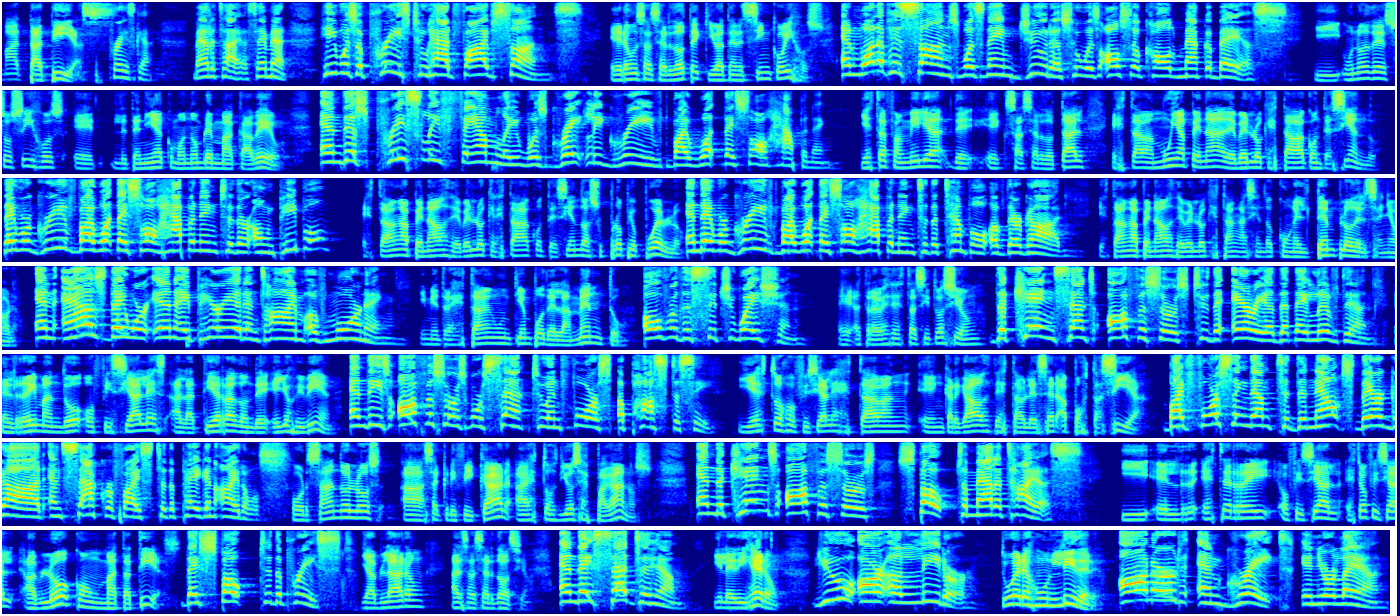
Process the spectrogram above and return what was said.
Matatías. praise God. Mattathias. Amen. He was a priest who had five sons. Era un sacerdote que iba a tener cinco hijos. And one of his sons was named Judas, who was also called Maccabeus. Y uno de esos hijos eh, le tenía como nombre Macabeo. And this priestly family was greatly grieved by what they saw happening. Y esta familia de, eh, sacerdotal estaba muy apenada de ver lo que estaba aconteciendo. They were grieved by what they saw happening to their own people, Estaban apenados de ver lo que le estaba aconteciendo a su propio pueblo. and they were grieved by what they saw happening to the temple of their God. Y estaban apenados de ver lo que estaban haciendo con el templo del Señor. And as they were in a period and time of mourning Y mientras estaban en un tiempo de lamento over the situation, eh, a través de esta situación, the king sent officers to the area that they lived in. el rey mandó oficiales a la tierra donde ellos vivían. And these officers were sent to enforce apostasy Y estos oficiales estaban encargados de establecer apostasía, by forcing them to denounce their God and sacrifice to the pagan idols. forzándolos a sacrificar a estos dioses paganos. And the king's officers spoke to Mattathias. Y el, este rey oficial, este oficial habló con Matatías They spoke to the priest. y hablaron al sacerdocio. And they said to him, Y le dijeron, You are a leader, tú eres un líder, honored and great in your land.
